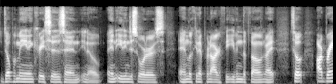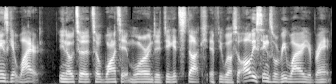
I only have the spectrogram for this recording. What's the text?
dopamine increases and, you know, and eating disorders and looking at pornography, even the phone, right? So our brains get wired you know, to to want it more and to, to get stuck, if you will. So all these things will rewire your brain.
